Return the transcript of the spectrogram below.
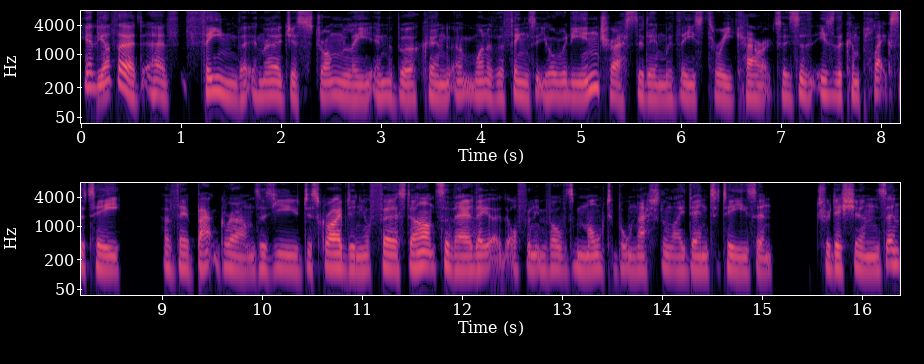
Yeah, the other uh, theme that emerges strongly in the book, and, and, one of the things that you're really interested in with these three characters, is, is, the complexity of their backgrounds. As you described in your first answer there, they uh, often involves multiple national identities and traditions. And,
